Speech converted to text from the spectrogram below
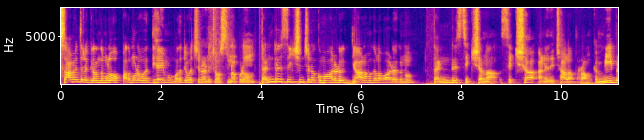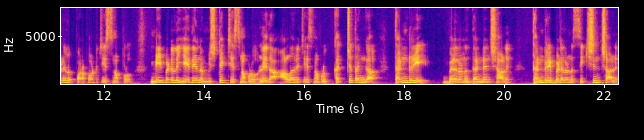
సామెతల గ్రంథంలో పదమూడవ అధ్యాయము మొదటి వచ్చినాన్ని చూస్తున్నప్పుడు తండ్రి శిక్షించిన కుమారుడు జ్ఞానము గలవాడగును. తండ్రి శిక్షణ శిక్ష అనేది చాలా ప్రాముఖ్యం. మీ బిడ్డలు పొరపాటు చేసినప్పుడు మీ బిడ్డలు ఏదైనా మిస్టేక్ చేసినప్పుడు లేదా అల్లరి చేసినప్పుడు ఖచ్చితంగా తండ్రి బిడలను దండించాలి. తండ్రి బిడలను శిక్షించాలి.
